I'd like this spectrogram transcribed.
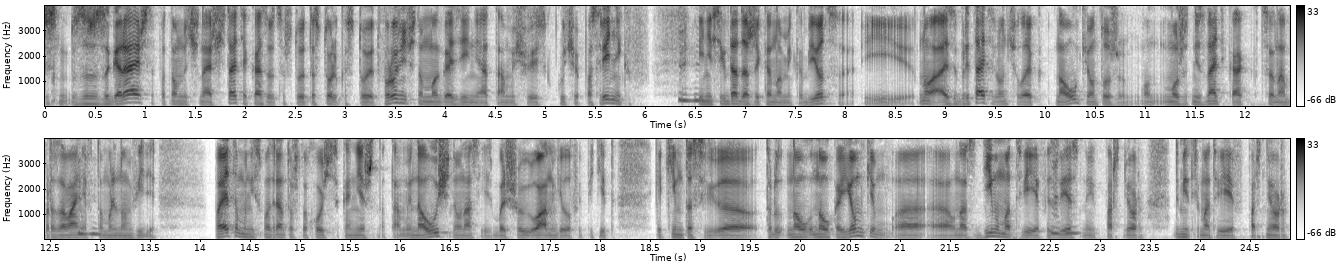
ты загораешься, потом начинаешь читать, оказывается, что это столько стоит в розничном магазине, а там еще есть куча посредников, угу. и не всегда даже экономика бьется. И, ну, а изобретатель, он человек науки, он тоже он может не знать, как ценообразование угу. в том или ином виде. Поэтому, несмотря на то, что хочется, конечно, там и научно, у нас есть большой у ангелов аппетит, каким-то э, наукоемким, э, э, у нас Дима Матвеев, известный mm-hmm. партнер, Дмитрий Матвеев, партнер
